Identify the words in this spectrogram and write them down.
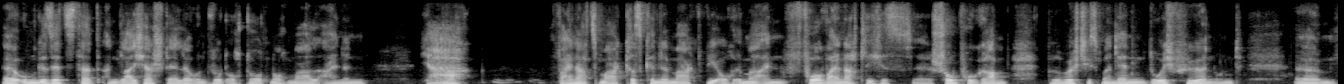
äh, umgesetzt hat an gleicher Stelle und wird auch dort nochmal einen, ja, Weihnachtsmarkt, Christkindlmarkt, wie auch immer, ein vorweihnachtliches äh, Showprogramm, so möchte ich es mal nennen, durchführen. Und ähm,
